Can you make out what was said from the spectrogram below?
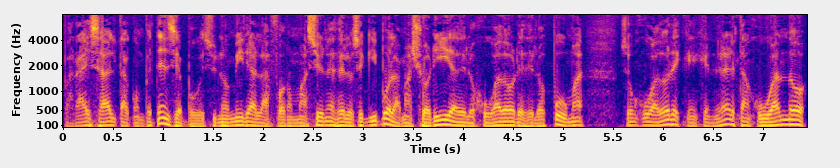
para esa alta competencia, porque si uno mira las formaciones de los equipos, la mayoría de los jugadores de los Pumas son jugadores que en general están jugando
